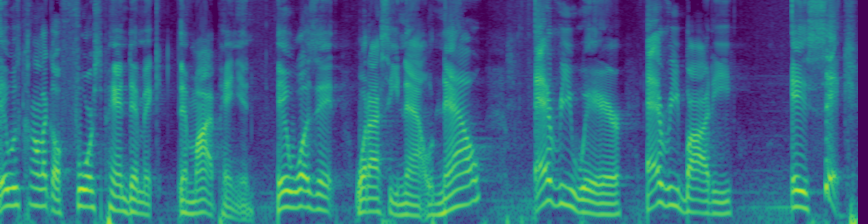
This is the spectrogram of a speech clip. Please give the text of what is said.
it was kind of like a forced pandemic in my opinion. It wasn't what I see now. Now everywhere, everybody is sick.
